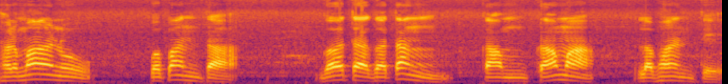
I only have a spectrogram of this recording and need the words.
ধর্মানু পপান্তা গতা গতাং কাম কামা লভান্তে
